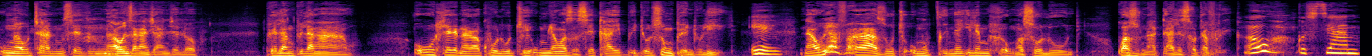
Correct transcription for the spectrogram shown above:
ungawuthanda umsebenzi ngawenza kanjani nje lokho. Phela ngiphila ngawo. Ukuhlekena kakhulu ukuthi umnyango wasesekhaya iPitoli sungiphendulile. yebo Nawe uyafakaza ukuthi ungugcinekile emhlongo wasolundi kwaZulu Natal eSouth Africa. awu nkosi yami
